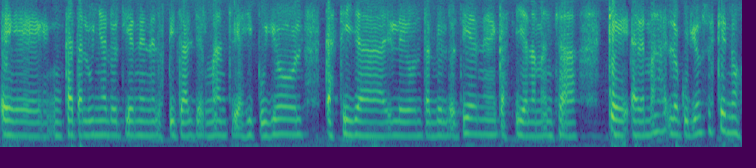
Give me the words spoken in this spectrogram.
eh, en Cataluña lo tiene en el Hospital Germán Trias y Puyol, Castilla y León también lo tiene, Castilla-La Mancha, que además lo curioso es que nos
